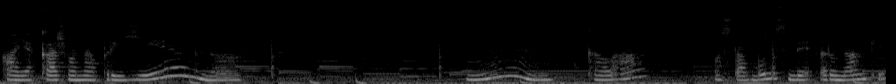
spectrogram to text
А яка ж вона приємна. Ммм, клас. Ось так буду собі рум'янки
